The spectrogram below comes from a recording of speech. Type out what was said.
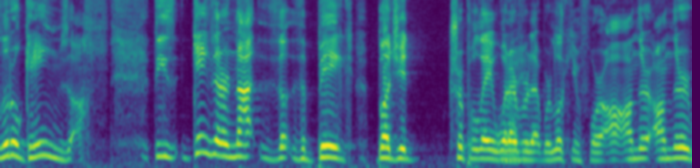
little games these games that are not the the big budget AAA whatever Right. that we're looking for on their on their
